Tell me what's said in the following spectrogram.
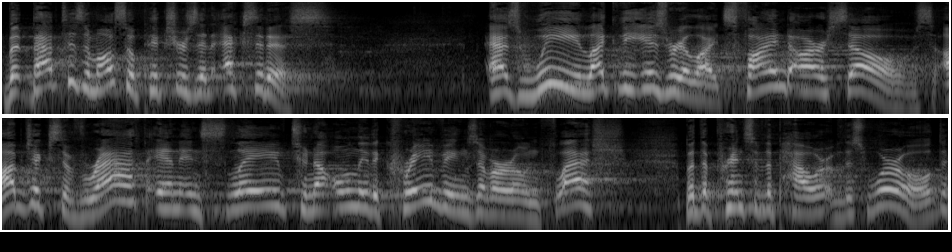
But baptism also pictures an exodus. As we, like the Israelites, find ourselves objects of wrath and enslaved to not only the cravings of our own flesh, but the prince of the power of this world,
